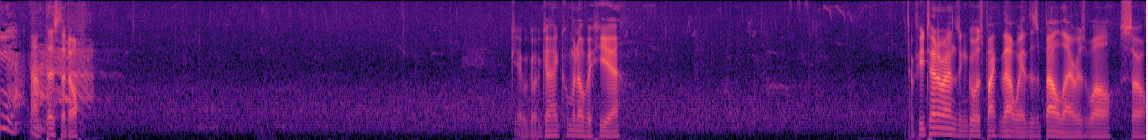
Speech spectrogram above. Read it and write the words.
Ah, there's the door. Okay, we've got a guy coming over here. If he turns around and goes back that way, there's a bell there as well, so...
